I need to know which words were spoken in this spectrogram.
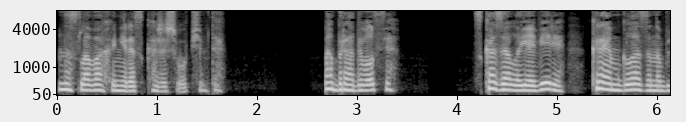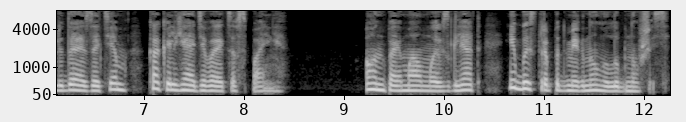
на словах и не расскажешь, в общем-то. Обрадовался. Сказала я Вере, краем глаза наблюдая за тем, как Илья одевается в спальне. Он поймал мой взгляд и быстро подмигнул, улыбнувшись.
